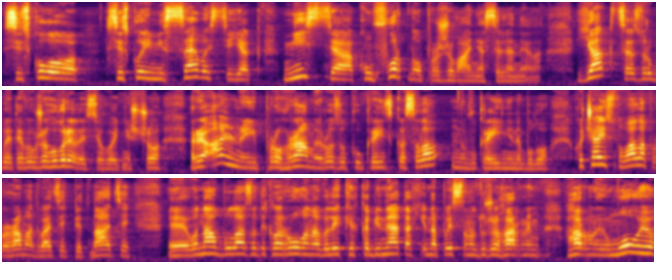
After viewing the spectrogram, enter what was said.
сільського сільської місцевості як місця комфортного проживання селянина. Як це зробити? Ви вже говорили сьогодні, що реальної програми розвитку українського села в Україні не було. Хоча існувала програма 2015, е, вона була задекларована в великих кабінетах і написана дуже гарним гарною мовою,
